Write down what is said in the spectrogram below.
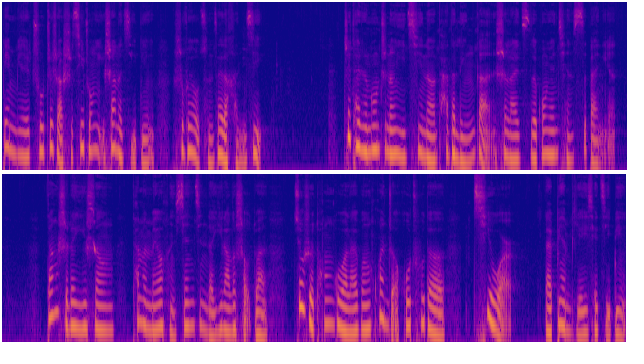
辨别出至少十七种以上的疾病是否有存在的痕迹。这台人工智能仪器呢，它的灵感是来自公元前四百年。当时的医生，他们没有很先进的医疗的手段，就是通过来闻患者呼出的气味来辨别一些疾病。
